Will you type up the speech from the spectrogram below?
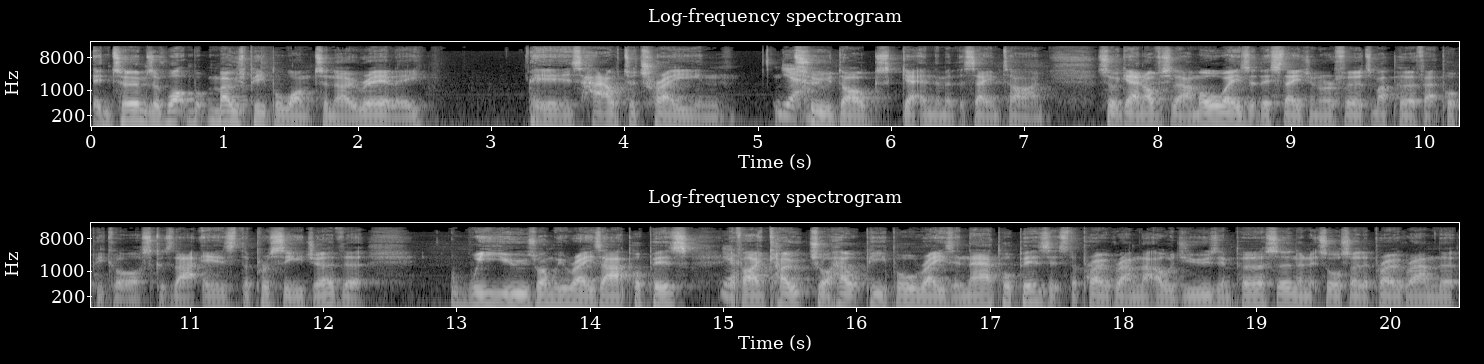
In terms of what most people want to know, really, is how to train Yeah. two dogs, getting them at the same time. So again, obviously, I'm always at this stage and I refer to my perfect puppy course because that is the procedure that we use when we raise our puppies. Yeah. If I coach or help people raising their puppies, it's the program that I would use in person, and it's also the program that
